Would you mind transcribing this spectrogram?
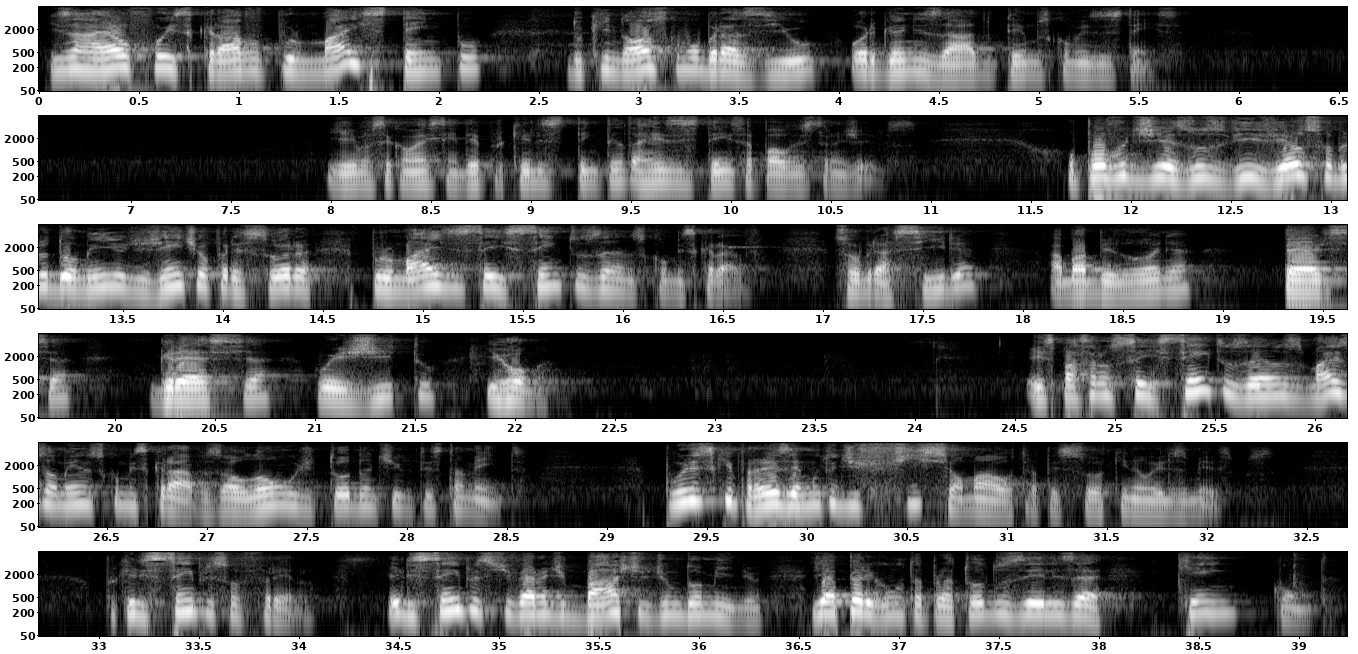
Israel foi escravo por mais tempo do que nós, como Brasil organizado, temos como existência. E aí você começa a entender porque eles têm tanta resistência a povos estrangeiros. O povo de Jesus viveu sob o domínio de gente opressora por mais de 600 anos como escravo. Sobre a Síria, a Babilônia, Pérsia, Grécia, o Egito e Roma. Eles passaram 600 anos mais ou menos como escravos ao longo de todo o Antigo Testamento. Por isso que para eles é muito difícil amar outra pessoa que não eles mesmos. Porque eles sempre sofreram. Eles sempre estiveram debaixo de um domínio. E a pergunta para todos eles é: quem conta?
